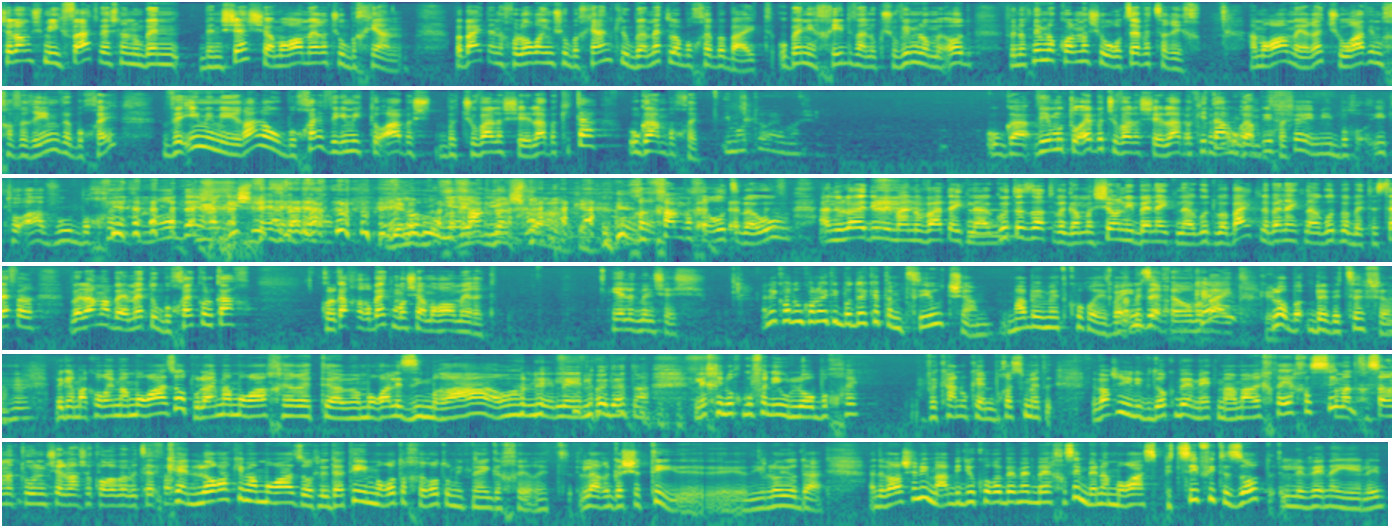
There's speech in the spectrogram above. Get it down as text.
שלום, שמי יפעת, ויש לנו בן, בן שש שהמורה אומרת שהוא בכיין. בבית אנחנו לא רואים שהוא בכיין, כי הוא באמת לא בוכה בבית. הוא בן יחיד, ואנו קשובים לו מאוד, ונותנים לו כל מה שהוא רוצה וצריך. המורה אומרת שהוא רב עם חברים ובוכה, ואם היא מעירה לו הוא בוכה, ואם היא טועה בש... בתשובה לשאלה בכיתה, הוא גם בוכה. אם הוא טועה או משהו. גם, ואם הוא טועה בתשובה לשאלה בכיתה, הוא גם בוכה. זה מאוד יפה, אם היא, טועה והוא בוכה, זה מאוד אה, רגיש ילד בהשפעה, כן. הוא חכם וחרוץ ואהוב. אנו לא יודעים ממה נובעת ההתנהגות הזאת, וגם השוני בין ההתנהגות בבית לבין ההתנהגות בבית הספר, ולמה באמת הוא בוכה כל כך, כל כך הרבה, כמו שהמורה אומרת. ילד בן שש. אני קודם כל הייתי בודקת את המציאות שם, מה באמת קורה. בבית זה... ספר או כן, בבית? כן. לא, בבית ספר. Mm-hmm. וגם מה קורה עם המורה הזאת, אולי עם המורה אחרת, עם המורה לזמרה, או ל... ל... לא יודעת מה, לחינוך גופני הוא לא בוכה. וכאן הוא כן בוכה, זאת אומרת, דבר שני, לבדוק באמת מה מערכת היחסים. זאת אומרת, חסר נתון של מה שקורה בבית ספר? כן, לא רק עם המורה הזאת, לדעתי עם מורות אחרות הוא מתנהג אחרת. להרגשתי, אני לא יודעת. הדבר השני, מה בדיוק קורה באמת ביחסים בין המורה הספציפית הזאת לבין הילד.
